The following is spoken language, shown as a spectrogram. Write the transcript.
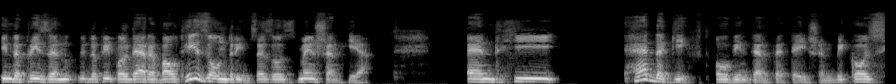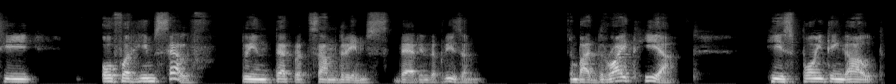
in the prison with the people there about his own dreams, as was mentioned here, and he had the gift of interpretation because he offered himself to interpret some dreams there in the prison. But right here, he is pointing out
